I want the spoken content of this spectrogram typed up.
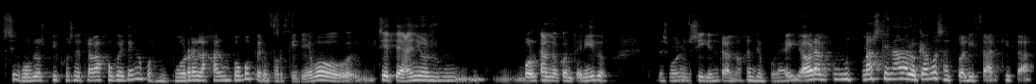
según los picos de trabajo que tenga, pues me puedo relajar un poco, pero porque llevo siete años volcando contenido. Entonces, bueno, sigue entrando gente por ahí. Ahora, más que nada, lo que hago es actualizar quizá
